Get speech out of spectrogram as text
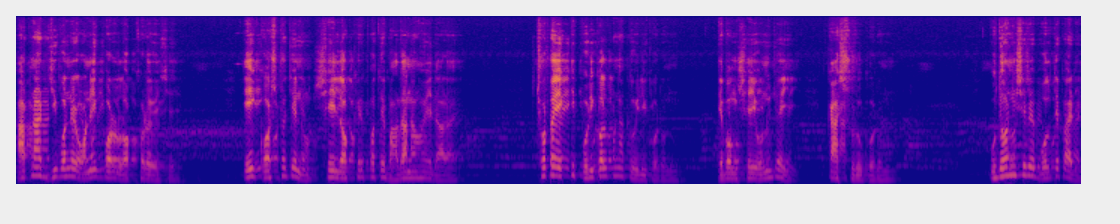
আপনার জীবনের অনেক বড় লক্ষ্য রয়েছে। এই কষ্ট যেন সেই লক্ষ্যের পথে বাধা না হয়ে দাঁড়ায়। ছোট একটি পরিকল্পনা তৈরি করুন এবং সেই অনুযায়ী কাজ শুরু করুন। উদাহরণ হিসেবে বলতে পারি,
